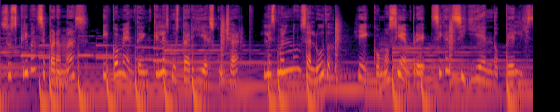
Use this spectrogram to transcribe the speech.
Suscríbanse para más y comenten qué les gustaría escuchar. Les mando un saludo y como siempre, sigan siguiendo pelis.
